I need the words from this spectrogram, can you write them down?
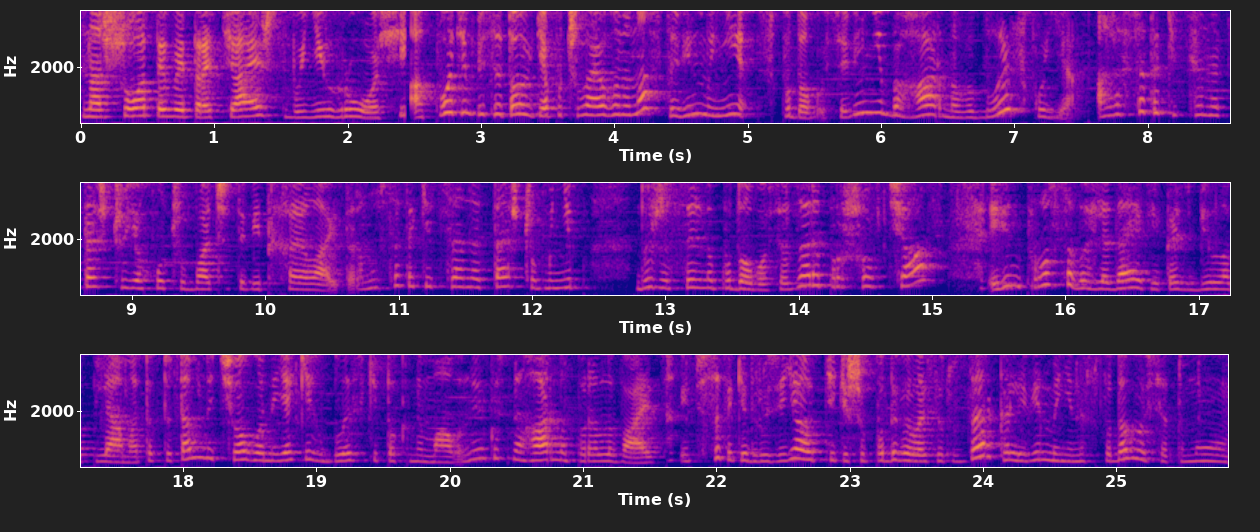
На що ти витрачаєш свої гроші? А потім, після того, як я почала його наносити, він мені сподобався. Він ніби гарно виблискує, але все-таки це не те, що я хочу бачити від хайлайтера. Ну, все-таки це не те, що мені б. Дуже сильно подобався. От зараз пройшов час, і він просто виглядає як якась біла пляма. Тобто там нічого, ніяких блискіток нема, воно якось негарно переливається. І все-таки, друзі, я от тільки що подивилася тут в зеркалі, він мені не сподобався, тому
